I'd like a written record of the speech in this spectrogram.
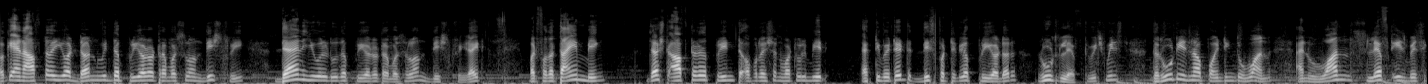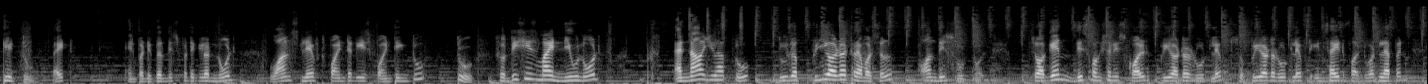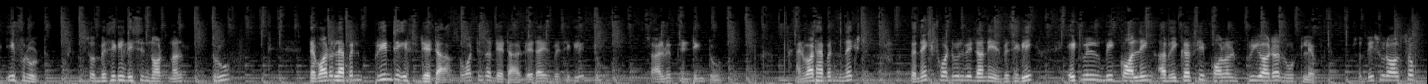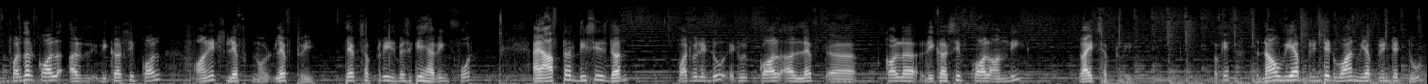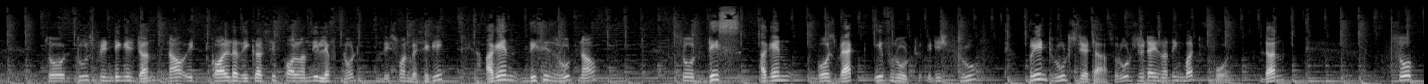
okay and after you are done with the pre-order traversal on this tree then you will do the pre-order traversal on this tree right? But for the time being just after the print operation what will be activated? This particular pre-order root left which means the root is now pointing to 1 and 1's left is basically 2 right? In particular this particular node 1's left pointer is pointing to 2 so this is my new node and now you have to do the pre-order traversal on this root node. So again this function is called pre-order root left. So pre-order root left inside what will happen? If root so basically this is not null. True. Then what will happen? Print its data. So what is the data? Data is basically 2 so I'll be printing 2 and what happens next? The next what will be done is basically it will be calling a recursive call on pre-order root left. So this will also further call a recursive call on its left node left tree. Left subtree is basically having 4 and after this is done what will it do? It will call a left uh, call a recursive call on the right subtree. Okay? So now we have printed 1 we have printed 2 so two sprinting is done. Now it called a recursive call on the left node. This one basically. Again this is root now. So this again goes back. If root it is true. Print roots data. So roots data is nothing but 4 done. So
